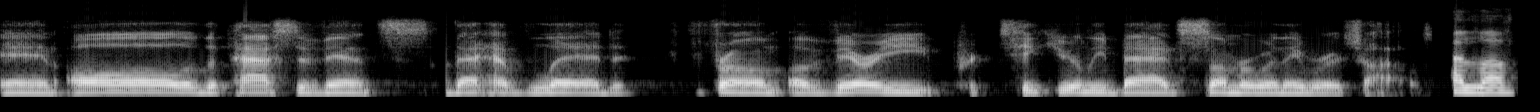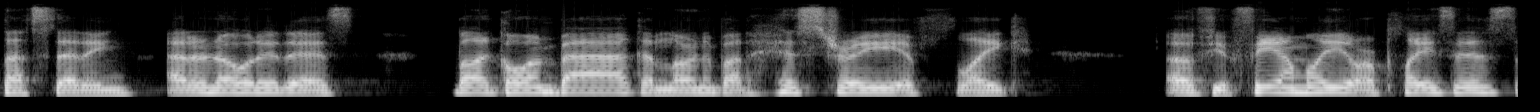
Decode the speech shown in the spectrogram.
and all of the past events that have led from a very particularly bad summer when they were a child. I love that setting. I don't know what it is, but like going back and learning about history, if like of your family or places,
